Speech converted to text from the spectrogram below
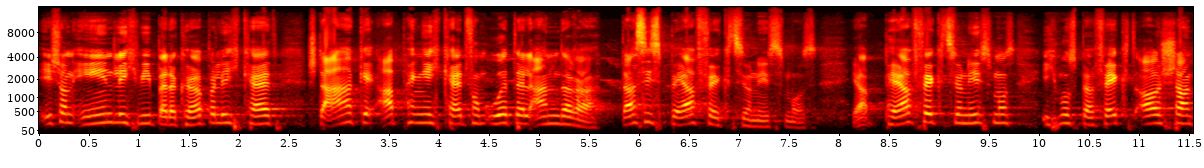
eh schon ähnlich wie bei der Körperlichkeit, starke Abhängigkeit vom Urteil anderer. Das ist Perfektionismus. Ja, Perfektionismus, ich muss perfekt ausschauen,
